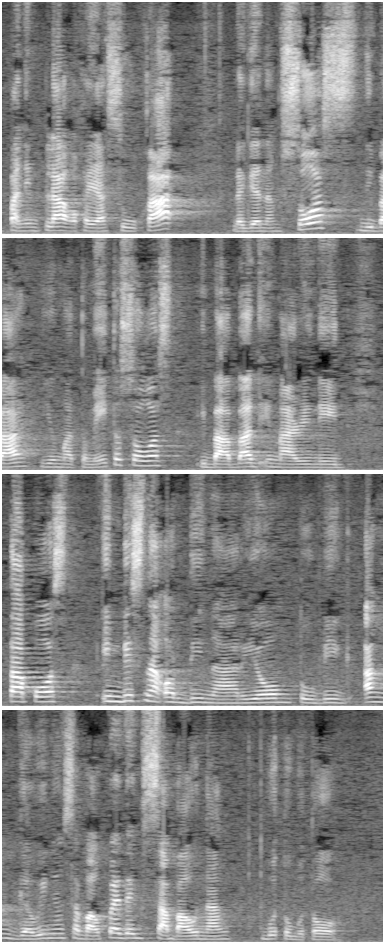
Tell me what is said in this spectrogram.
panimpla o kaya suka, lagyan ng sauce, di ba? Yung mga tomato sauce, ibabad, i-marinate. Tapos, imbis na ordinaryong tubig ang gawin yung sabaw, pwedeng sabaw ng buto-buto.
